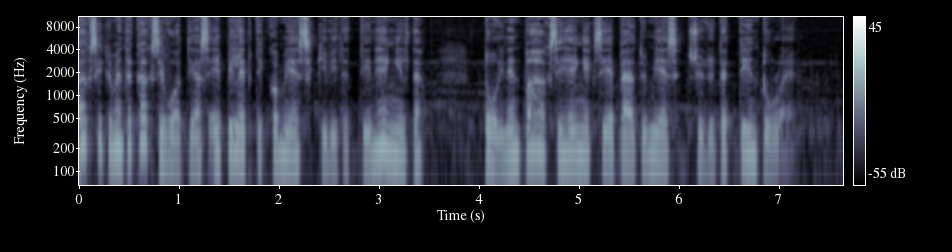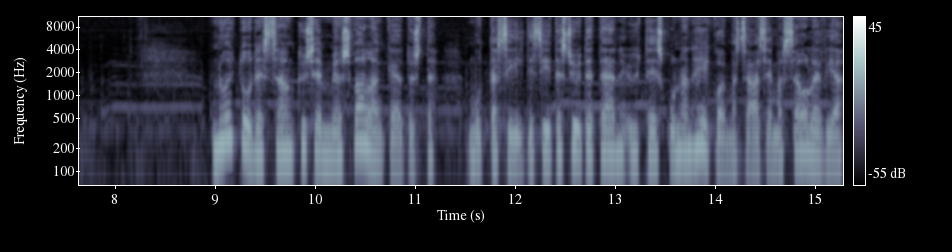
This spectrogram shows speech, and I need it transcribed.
22-vuotias epileptikkomies kivitettiin hengiltä, toinen pahaksi hengeksi epäilty mies sytytettiin tuleen. Noituudessa on kyse myös vallankäytöstä, mutta silti siitä syytetään yhteiskunnan heikoimmassa asemassa olevia,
